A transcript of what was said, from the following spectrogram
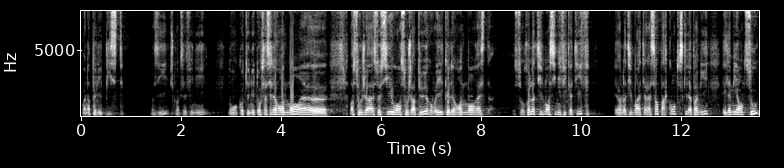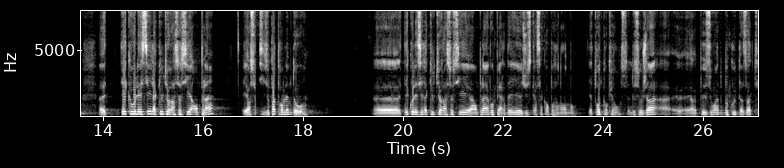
On appelle les pistes. Vas-y, je crois que c'est fini. Non, on continue. Donc ça c'est les rendements hein, euh, en soja associé ou en soja pur. Vous voyez que les rendements restent relativement significatifs est relativement intéressant. Par contre, ce qu'il n'a pas mis, il l'a mis en dessous. Euh, dès que vous laissez la culture associée en plein, et ensuite, ils n'ont pas de problème d'eau. Hein. Euh, dès que vous laissez la culture associée en plein, vous perdez jusqu'à 50% de rendement. Il y a trop de concurrence. Le soja a, a besoin de beaucoup d'azote.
